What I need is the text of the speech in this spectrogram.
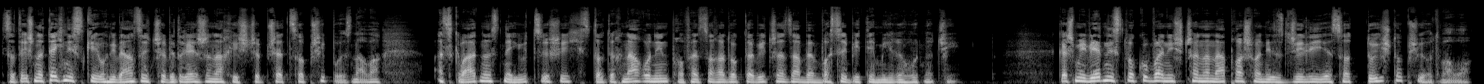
co też na Technicznej Uniwersytecie w Dreżynach jeszcze przedco przypoznała, a składność nejutrzejszych stotych narodnin profesora dr Wiczaza we osobitej mierze hodnoci. Każ mi wiednictwo kubaniszcza na napraszanie zdzieli je so tuż to przyotwało.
